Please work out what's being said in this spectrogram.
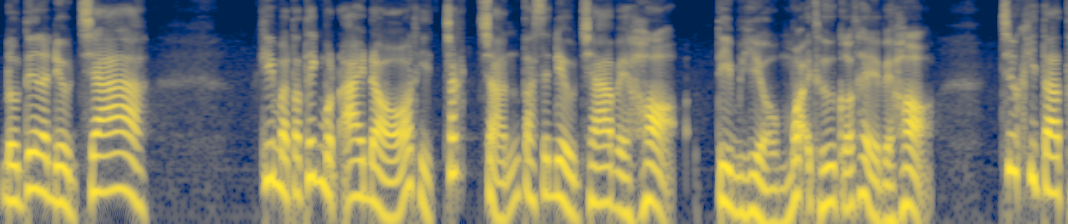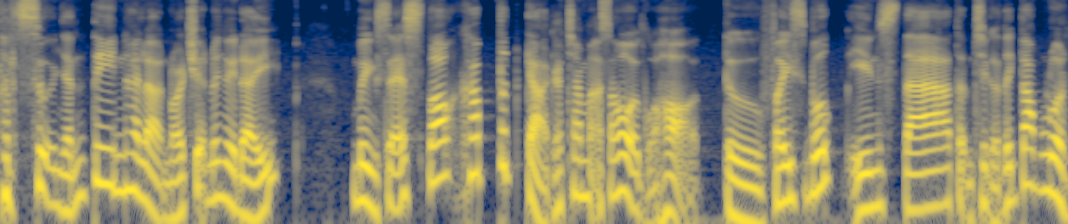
đầu tiên là điều tra khi mà ta thích một ai đó thì chắc chắn ta sẽ điều tra về họ tìm hiểu mọi thứ có thể về họ trước khi ta thật sự nhắn tin hay là nói chuyện với người đấy mình sẽ stalk khắp tất cả các trang mạng xã hội của họ từ Facebook, Insta, thậm chí cả TikTok luôn.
